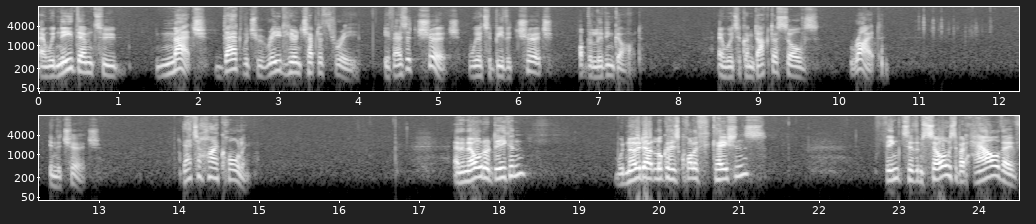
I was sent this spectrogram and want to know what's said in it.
And we need them to match that which we read here in chapter 3. If, as a church, we're to be the church of the living God and we're to conduct ourselves right in the church. That's a high calling. And an elder deacon would no doubt look at his qualifications, think to themselves about how they've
